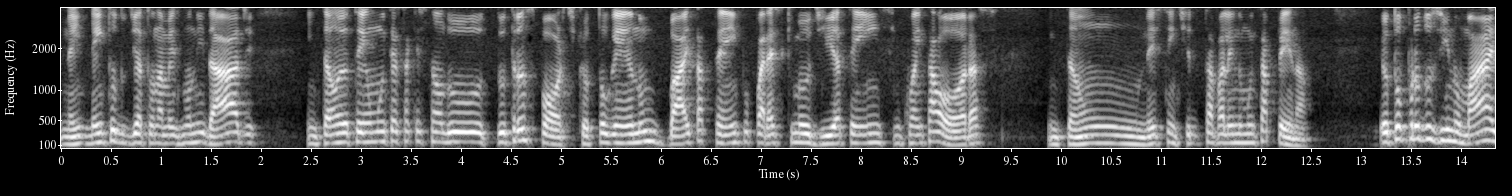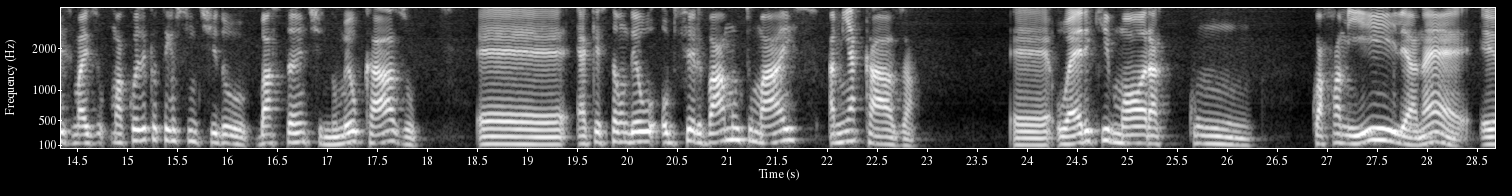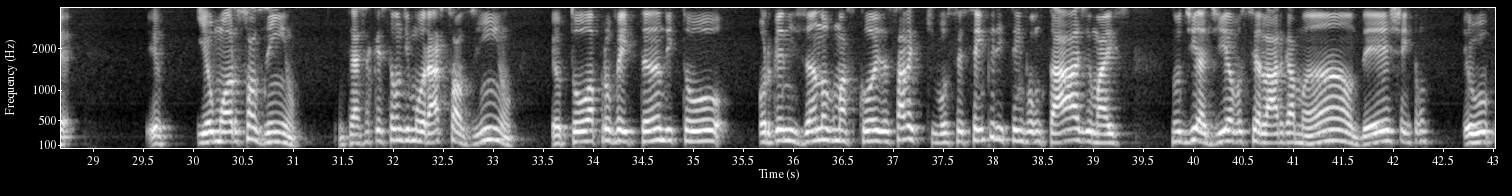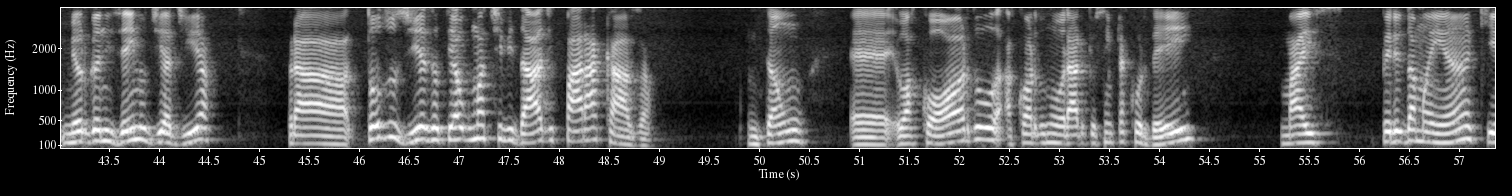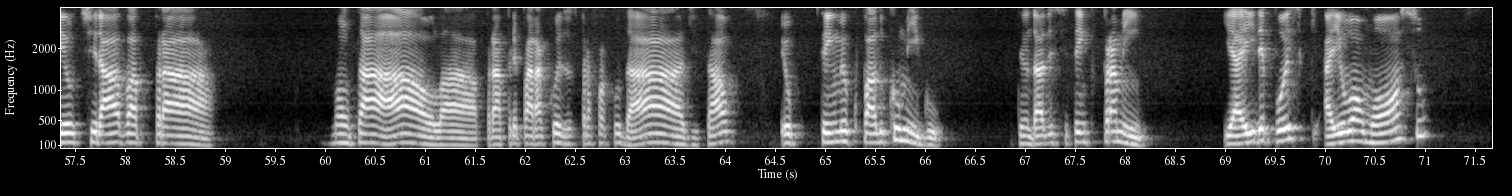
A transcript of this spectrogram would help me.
nem, nem todo dia estou na mesma unidade, então eu tenho muito essa questão do, do transporte, que eu estou ganhando um baita tempo, parece que meu dia tem 50 horas, então nesse sentido está valendo muito a pena. Eu estou produzindo mais, mas uma coisa que eu tenho sentido bastante no meu caso é, é a questão de eu observar muito mais a minha casa. É, o Eric mora com, com a família, né? Eu, eu, e eu moro sozinho. Então, essa questão de morar sozinho, eu tô aproveitando e tô organizando algumas coisas, sabe? Que você sempre tem vontade, mas no dia a dia você larga a mão, deixa. Então, eu me organizei no dia a dia para todos os dias eu ter alguma atividade para a casa. Então, é, eu acordo, acordo no horário que eu sempre acordei, mas período da manhã que eu tirava para montar a aula, para preparar coisas para a faculdade e tal, eu tenho me ocupado comigo. Tenho dado esse tempo para mim. E aí depois, aí eu almoço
